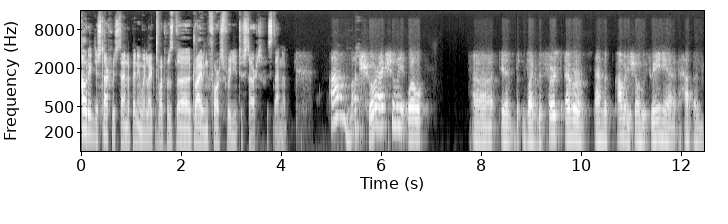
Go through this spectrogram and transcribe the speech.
how did you start with stand up anyway? Like, what was the driving force for you to start with stand up? I'm not sure actually. Well, uh, it, like the first ever stand-up comedy show in Lithuania happened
